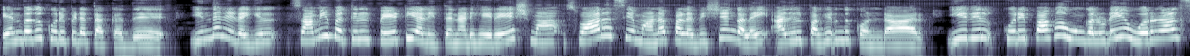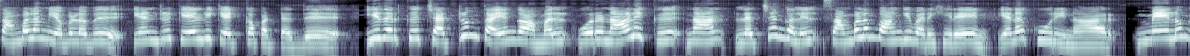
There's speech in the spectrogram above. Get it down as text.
என்பது குறிப்பிடத்தக்கது. இந்த நிலையில் சமீபத்தில் பேட்டியளித்த நடிகை ரேஷ்மா சுவாரஸ்யமான பல விஷயங்களை அதில் பகிர்ந்து கொண்டார். இதில் குறிப்பாக உங்களுடைய ஒரு நாள் சம்பளம் எவ்வளவு? என்று கேள்வி கேட்கப்பட்டது. இதற்கு சற்றும் தயங்காமல் ஒரு நாளைக்கு நான் லட்சங்களில் சம்பளம் வாங்கி வருகிறேன் என கூறினார். மேலும்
